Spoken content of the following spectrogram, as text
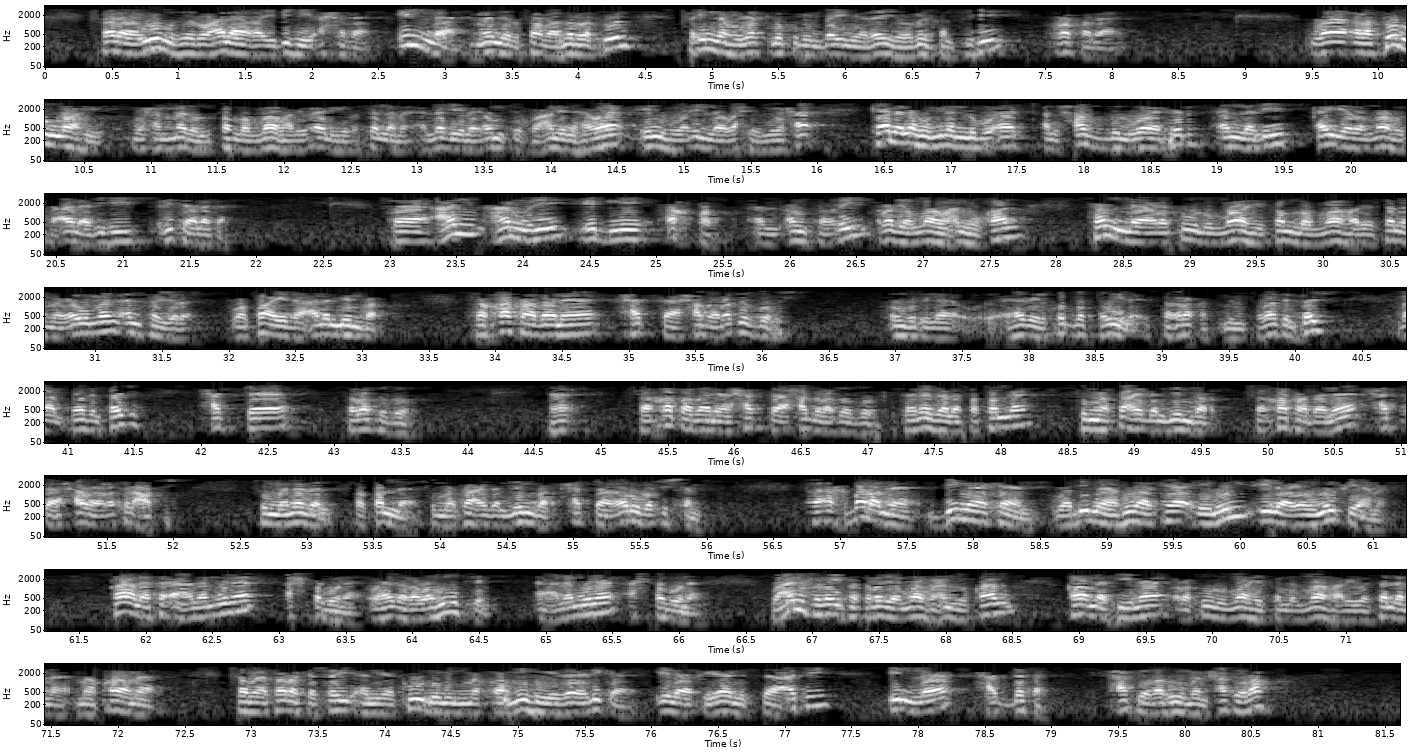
فلا يظهر على غيبه أحدا إلا من ارتضى من رسول فإنه يسلك من بين يديه ومن خلفه رصدا ورسول الله محمد صلى الله عليه وآله وسلم الذي لا ينطق عن الهوى إن هو إلا وحي يوحى كان له من النبوءات الحظ الوافر الذي أيد الله تعالى به رسالته. فعن عمرو بن اخطر الأنصاري رضي الله عنه قال: صلى رسول الله صلى الله عليه وسلم يوما الفجر وصعد على المنبر فخطبنا حتى حضرت الظهر انظر إلى هذه الخطبة الطويلة استغرقت من صلاة الفجر بعد صلاة الفجر حتى صلاة الظهر. فخطبنا حتى حضرت الظهر. فنزل فصلى ثم صعد المنبر فخطبنا حتى حضرت العصر. ثم نزل فصلى ثم صعد المنبر حتى غربت الشمس. فأخبرنا بما كان وبما هو كائن إلى يوم القيامة. قال فأعلمنا أحفظنا وهذا رواه مسلم. أعلمنا أحفظنا وعن حذيفة رضي الله عنه قال قام فينا رسول الله صلى الله عليه وسلم مقاما فما ترك شيئا يكون من مقامه ذلك إلى قيام الساعة إلا حدثه. حفظه من حفظه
